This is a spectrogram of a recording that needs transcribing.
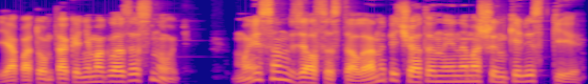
Я потом так и не могла заснуть. Мейсон взял со стола напечатанные на машинке листки.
